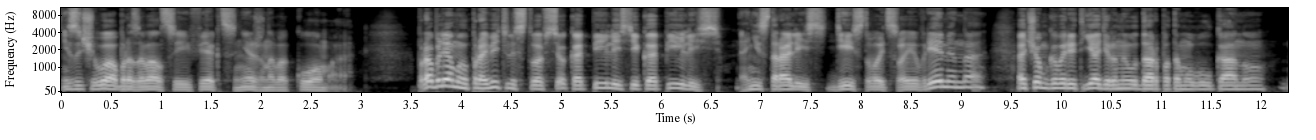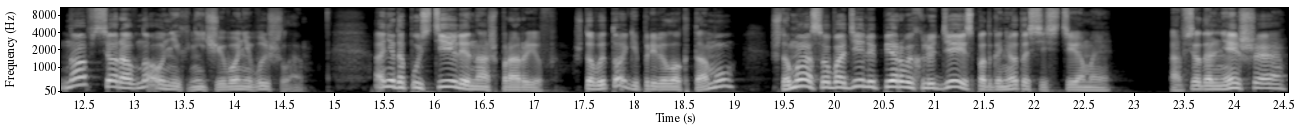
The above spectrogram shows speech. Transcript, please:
из-за чего образовался эффект снежного кома. Проблемы у правительства все копились и копились. Они старались действовать своевременно, о чем говорит ядерный удар по тому вулкану, но все равно у них ничего не вышло. Они допустили наш прорыв, что в итоге привело к тому, что мы освободили первых людей из-под гнета системы. А все дальнейшее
